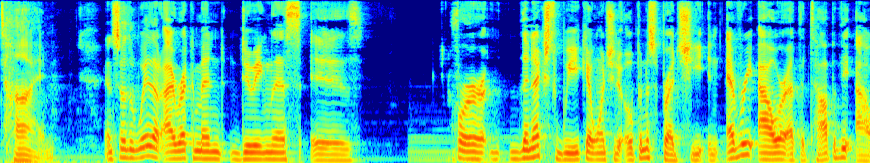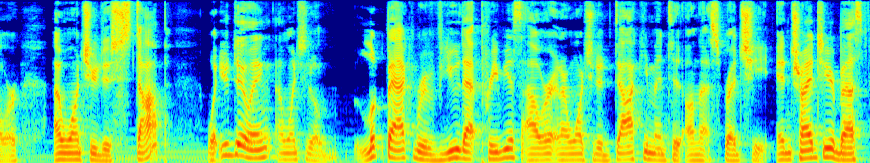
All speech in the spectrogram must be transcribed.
time. And so the way that I recommend doing this is for the next week, I want you to open a spreadsheet and every hour at the top of the hour, I want you to stop what you're doing. I want you to look back, review that previous hour, and I want you to document it on that spreadsheet and try to your best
